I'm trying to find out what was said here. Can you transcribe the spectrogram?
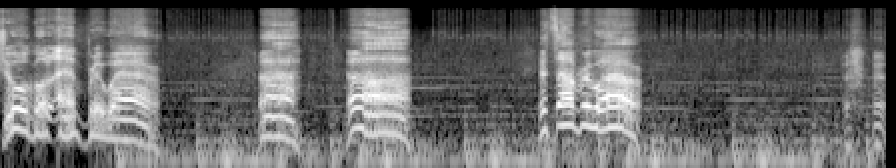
Google everywhere! Ah! Ah! It's everywhere!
